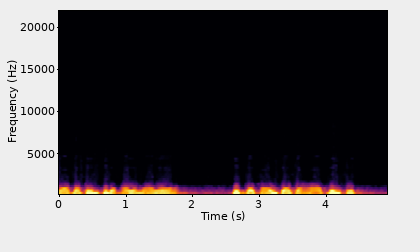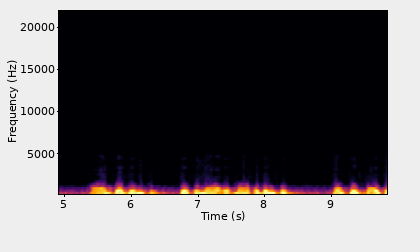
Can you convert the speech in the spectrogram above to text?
จากบำเพ็ญจิตภาวนาแล้วจิตก็ใสใจสะอาดบริสุทธิ์ทานก็บริสุทธิ์เจตนาออกมาก็บริสุทธิ์ถ้าจิตใสใจ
